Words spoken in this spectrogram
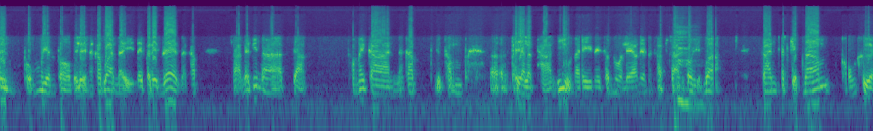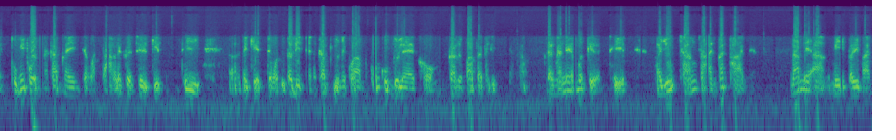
ซึ่งผมเรียนต่อไปเลยนะครับ ว่าในในประเด็นแรกนะครับศาลได้พิจารณาจากคำให้การนะครับ หรือคำพยานหลักฐานที่อยู่ในในสำนวนแล้วเนี่ยนะครับศาลก็เห็นว่าการจัดเก็บน้ำ ของเขื่อนภูมิพลนะครับ ในจังหวัดตากและเขื่อนเศรษฐกิจที่ในเขตจังหวัดอุตรดิตถ์นะครับ อยู่ในความควบคุมดูแลของการไฟฟ้าฝ่ายผลิตนะครับ ดังนั้นเนี่ยเมื่อเกิดเหตุพายุช้างสารพัดผ่านน้ำในอ่างมีปริมาณ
